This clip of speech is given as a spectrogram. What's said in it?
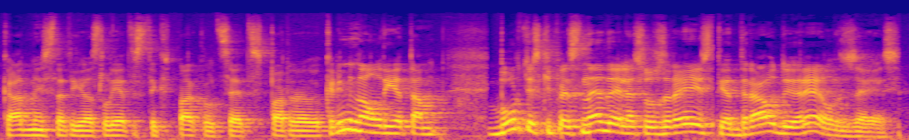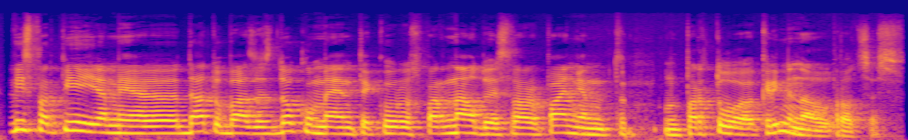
ka administratīvās lietas tiks pārklicētas par kriminālu lietām. Burtiski Burtiski pēc nedēļas uzreiz tie draudi realizējas. Vispār pieejami eh, datubāzes dokumenti, kurus par naudu es varu paņemt, par to kriminālu procesu.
